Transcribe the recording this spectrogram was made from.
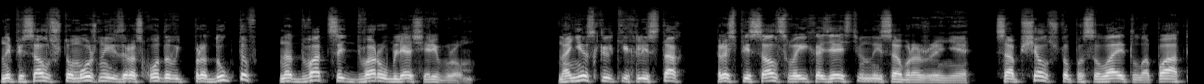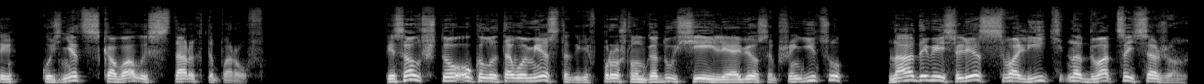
Написал, что можно израсходовать продуктов на 22 рубля серебром. На нескольких листах расписал свои хозяйственные соображения, сообщал, что посылает лопаты, кузнец сковал из старых топоров. Писал, что около того места, где в прошлом году сеяли овес и пшеницу, надо весь лес свалить на двадцать сажен.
